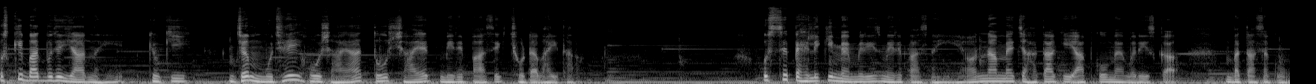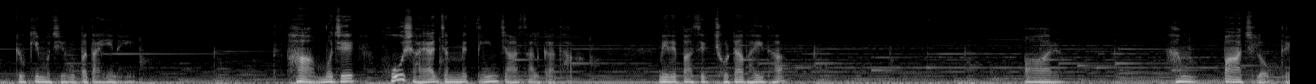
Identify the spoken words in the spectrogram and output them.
उसके बाद मुझे याद नहीं, क्योंकि जब मुझे होश आया तो शायद मेरे पास एक छोटा भाई था। उससे पहले की मेमोरीज मेरे पास नहीं है, और ना मैं चाहता कि आपको मेमोरीज का बता सकूँ, क्योंकि मुझे वो पता ही नहीं। हाँ मुझे होश आया जब मैं तीन चार साल का था। मेरे पास एक छोटा भाई था और हम पाँच लोग थे।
